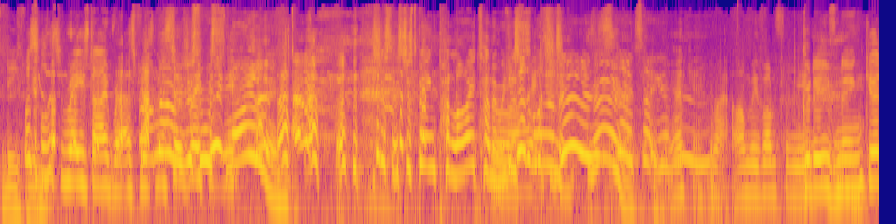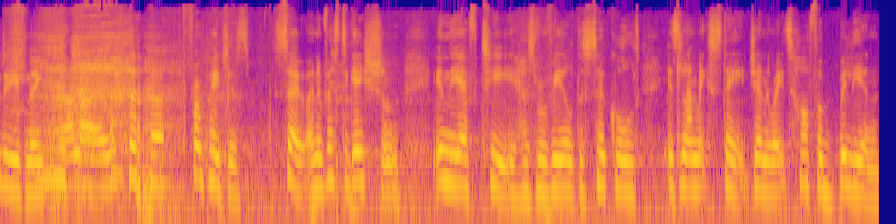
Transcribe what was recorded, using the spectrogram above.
Good evening. What's evening. all this raised eyebrows Oh, no, So we're just all basically- smiling. it's, just, it's just being polite, Anna. We're Right. just What to do is No. it's like. Okay, hmm. right, I'll move on from you. Good evening. Good evening. Hello. Front pages. So, an investigation in the FT has revealed the so called Islamic State generates half a billion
